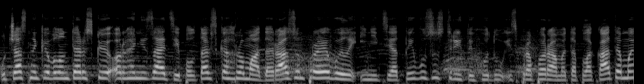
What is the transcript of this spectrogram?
Учасники волонтерської організації Полтавська громада разом проявили ініціативу зустріти ходу із прапорами та плакатами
